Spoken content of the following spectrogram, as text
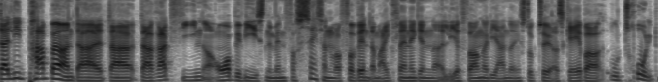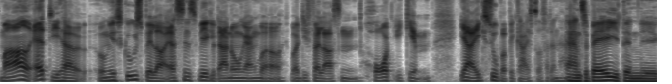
Der er lige et par børn, der, der, der er ret fine og overbevisende, men for satan, hvor forventer Mike Flanagan og Lia Fong og de andre instruktører og skaber utroligt meget af de her unge skuespillere. Jeg synes virkelig, der er nogle gange, hvor, hvor de falder sådan hårdt igennem. Jeg er ikke super begejstret for den her. Er han tilbage i den øh,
